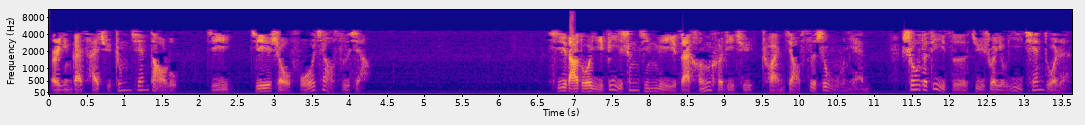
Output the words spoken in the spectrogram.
而应该采取中间道路。即接受佛教思想。悉达多以毕生精力在恒河地区传教四十五年，收的弟子据说有一千多人，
